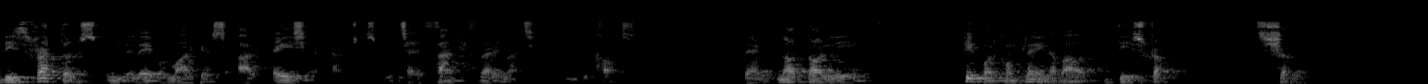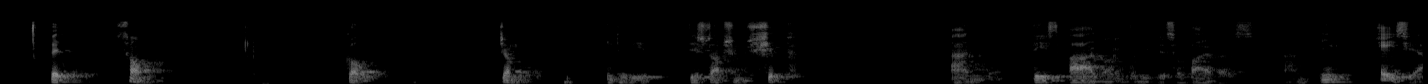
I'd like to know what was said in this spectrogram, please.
disruptors in the labor markets are Asian countries, which I thank very much because then not only people complain about disruption, but some go jump into the disruption ship and these are going to be the survivors. And in Asia,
